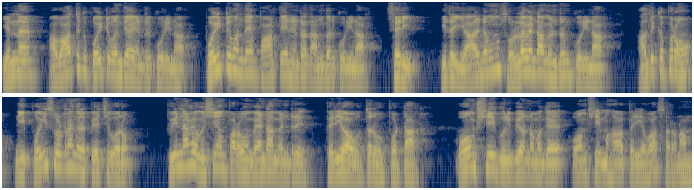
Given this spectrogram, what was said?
என்ன அவாத்துக்கு போயிட்டு வந்தியா என்று கூறினார். போயிட்டு வந்தேன் பார்த்தேன் என்று அந்த அன்பர் கூறினார். சரி இதை யாரிடமும் சொல்ல வேண்டாம் என்றும் கூறினார். அதுக்கப்புறம் நீ பொய் சொல்றங்கிற பேச்சு வரும். வீணாக விஷயம் பரவும் வேண்டாம் என்று பெரியவா உத்தரவு போட்டார். ஓம் ஸ்ரீ குருபியோ நமக. ஓம் ஸ்ரீ மகா பெரியவா சரணம்.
